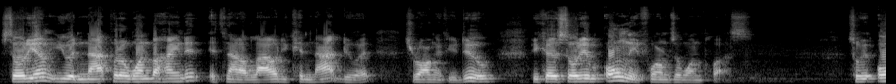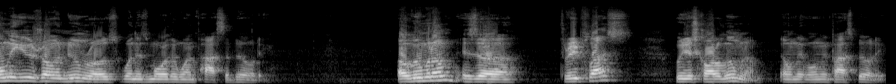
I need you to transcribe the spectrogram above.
Sodium, you would not put a 1 behind it. It's not allowed. You cannot do it. It's wrong if you do because sodium only forms a 1 plus. So we only use Roman numerals when there's more than one possibility. Aluminum is a 3 plus. We just call it aluminum, only only possibility.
